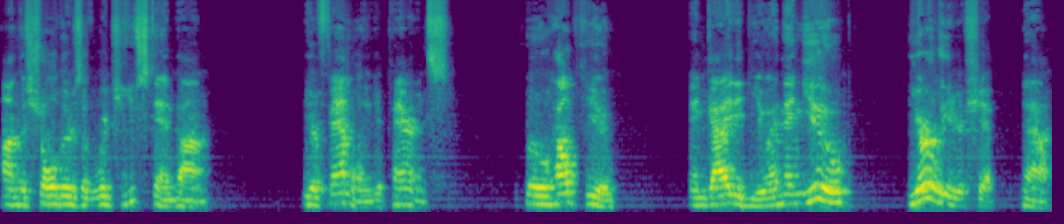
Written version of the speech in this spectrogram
on the shoulders of which you stand on your family, your parents, who helped you and guided you. And then you, your leadership now,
